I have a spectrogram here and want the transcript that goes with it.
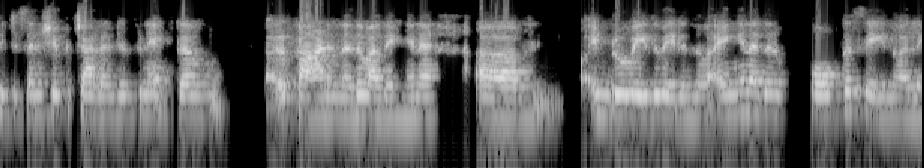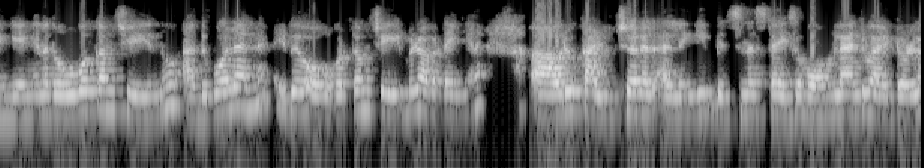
സിറ്റിസൺഷിപ്പ് ചലഞ്ചസിനെ ഒക്കെ കാണുന്നതും അതെങ്ങനെ ഇംപ്രൂവ് ചെയ്ത് വരുന്നു എങ്ങനെ അത് ഫോക്കസ് ചെയ്യുന്നു അല്ലെങ്കിൽ എങ്ങനെ അത് ഓവർകം ചെയ്യുന്നു. അതുപോലെ തന്നെ ഇത് ഓവർകം ചെയ്യുമ്പോഴും അവരുടെ എങ്ങനെ ഒരു കൾച്ചറൽ അല്ലെങ്കിൽ ബിസിനസ് ടൈസ് ഹോംലാൻഡുമായിട്ടുള്ള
